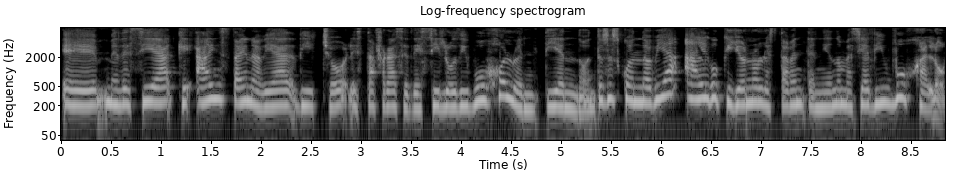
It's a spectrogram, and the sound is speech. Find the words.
eh, me decía que Einstein había dicho esta frase de si lo dibujo lo entiendo. Entonces cuando había algo que yo no lo estaba entendiendo, me hacía dibújalo.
